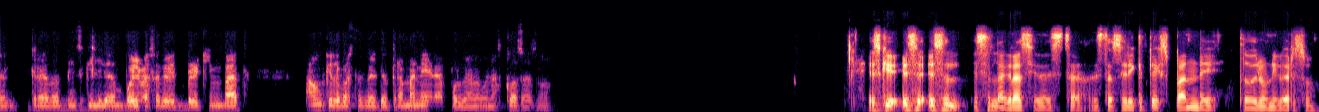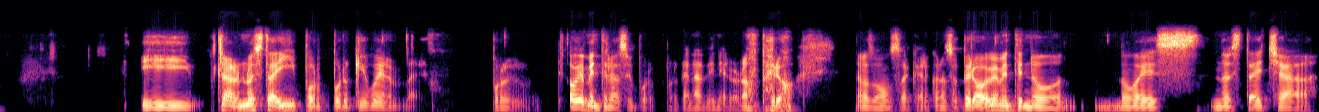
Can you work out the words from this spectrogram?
el creador Vince Gilligan, vuelvas a ver Breaking Bad, aunque lo vas a ver de otra manera por algunas cosas, ¿no? Es que esa, es la gracia de esta, serie que te expande todo el universo. Y claro, no está ahí por, porque, bueno, obviamente lo hacen por, ganar dinero, ¿no? Pero no nos vamos a sacar con eso. Pero obviamente no, no es, no está hecha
